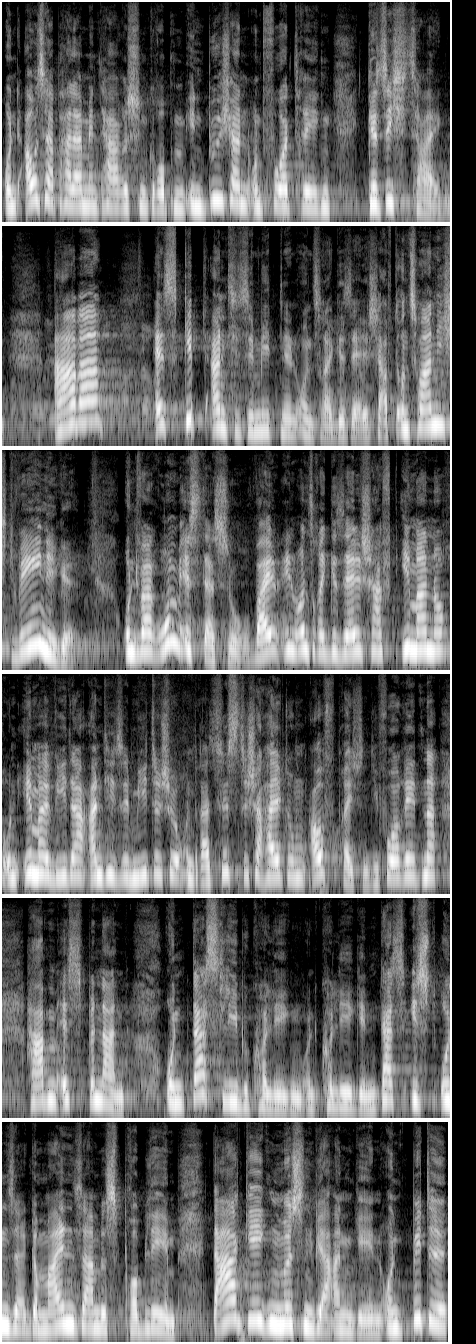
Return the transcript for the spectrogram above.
und außerparlamentarischen Gruppen, in Büchern und Vorträgen Gesicht zeigen. Aber es gibt Antisemiten in unserer Gesellschaft, und zwar nicht wenige. Und warum ist das so? Weil in unserer Gesellschaft immer noch und immer wieder antisemitische und rassistische Haltungen aufbrechen. Die Vorredner haben es benannt. Und das, liebe Kollegen und Kolleginnen, das ist unser gemeinsames Problem. Dagegen müssen wir angehen. Und bitte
